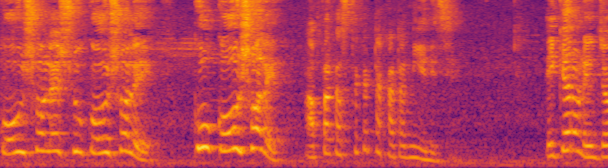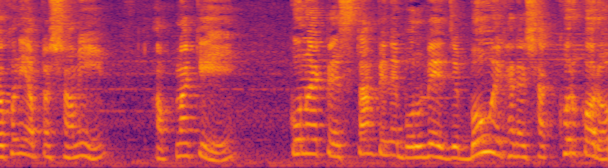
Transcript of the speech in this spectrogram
কৌশলে, সুকৌশলে, কুকৌশলে আপনার কাছ থেকে টাকাটা নিয়ে নিছে এই কারণে যখনই আপনার স্বামী আপনাকে কোনো একটা স্টাম্প এনে বলবে যে, বউ, এখানে স্বাক্ষর করো,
